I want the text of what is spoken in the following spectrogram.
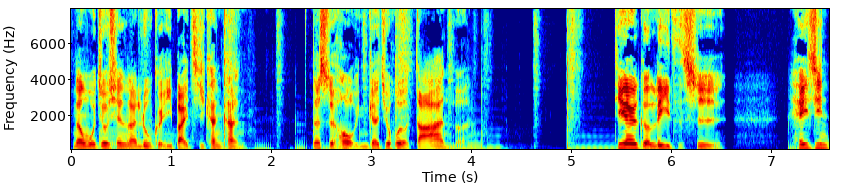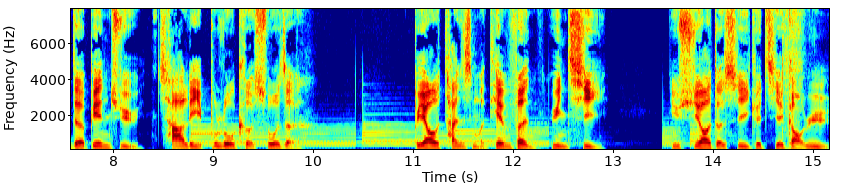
那我就先来录个一百集看看，那时候应该就会有答案了。第二个例子是《黑镜》的编剧查理布洛克说着：“不要谈什么天分、运气。”你需要的是一个截稿日，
